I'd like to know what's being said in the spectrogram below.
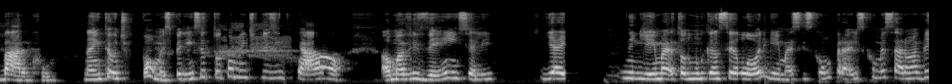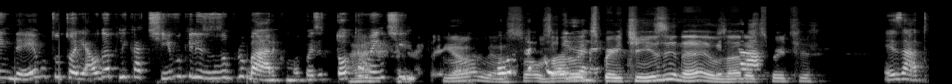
barco, né? Então, tipo, pô, uma experiência totalmente presencial, uma vivência ali. E aí ninguém mais, todo mundo cancelou, ninguém mais quis comprar. Eles começaram a vender um tutorial do aplicativo que eles usam para o barco, uma coisa totalmente. É, olha, só usaram coisa, né? expertise, né? né? Usaram Exato. expertise. Exato.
